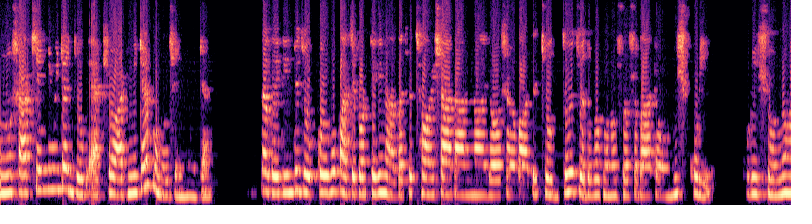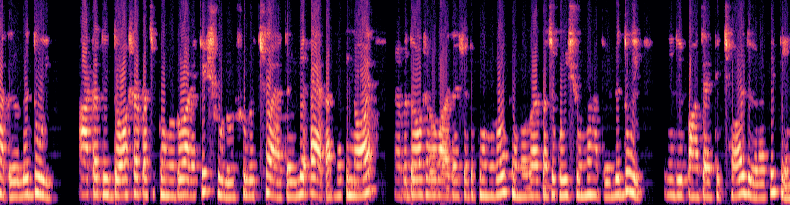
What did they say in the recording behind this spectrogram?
উনষাট সেন্টিমিটার যোগ একশো আট মিটার, পনেরো সেন্টিমিটার। দেখো, এই তিনটে যোগ করব, পাঁচের পর থেকে না কাছে ছয়, সাত, আট, নয়, দশ, এগারো, বারো চোদ্দ চোদ্দ পর পনেরো ষোলো আঠারো, উনিশ, কুড়ি। কুড়ি শূন্য, হাতে হলো দুই। আট আর দুই, দশ, আর পাঁচে পনেরো, আর একে ষোলো। ষোলো, ছয়, হাতে হলো এক। আর থেকে নয়, তারপর দশ আর বারো, তার সাথে পনেরো পনেরো, আর পাঁচে কুড়ি শূন্য, হাতে হলো দুই। তিন, দুই, পাঁচ, আর একটি ছয়, দুই, আর একে তিন।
